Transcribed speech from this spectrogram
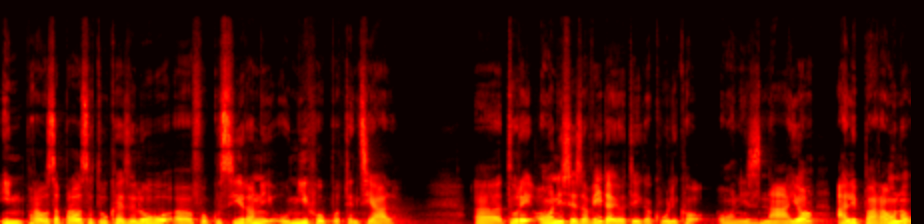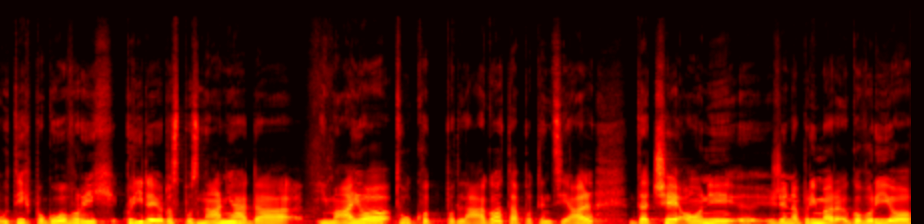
In pravzaprav so tukaj zelo, fokusirani v njihov potencial. torej oni se zavedajo tega, koliko oni znajo, ali pa ravno v teh pogovorih pridejo do spoznanja, da imajo to kot podlago, ta potencial, da če oni, že na primer govorijo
